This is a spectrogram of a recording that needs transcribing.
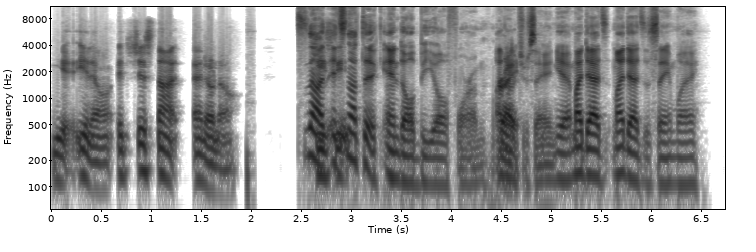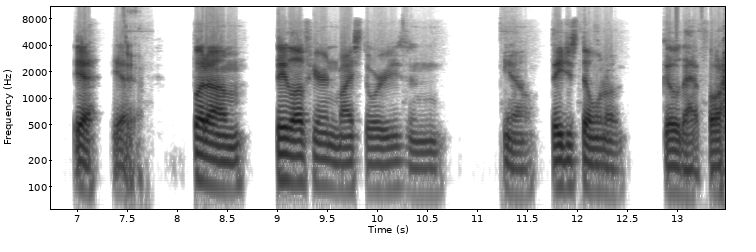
you, you know it's just not i don't know it's not. he's- It's not the end all be all for him. I know what you're saying. Yeah. My dad's. My dad's the same way. yeah, yeah Yeah. but um they love hearing my stories and you know they just don't want to go that far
